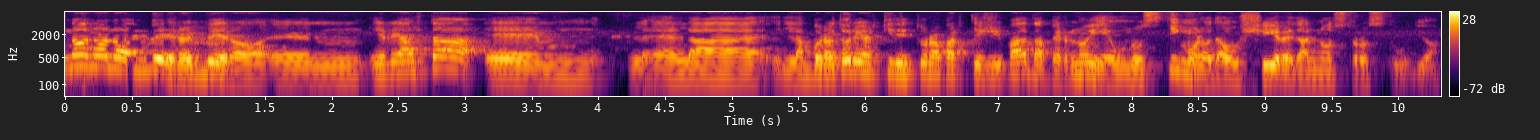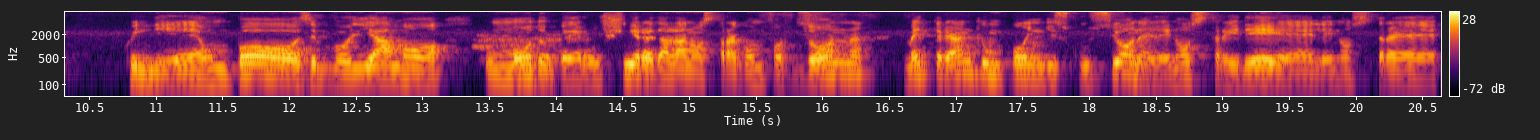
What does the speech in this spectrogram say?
No, no, no, è vero, è vero. Ehm, in realtà ehm, la, il laboratorio architettura partecipata per noi è uno stimolo da uscire dal nostro studio. Quindi è un po', se vogliamo, un modo per uscire dalla nostra comfort zone, mettere anche un po' in discussione le nostre idee, le nostre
